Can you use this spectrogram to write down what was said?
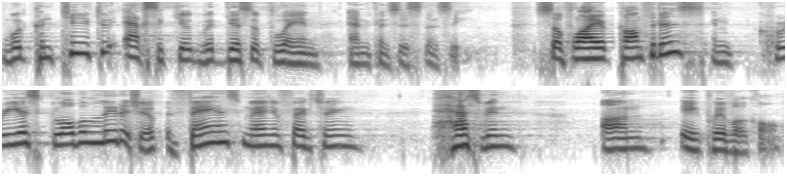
we'll continue to execute with discipline and consistency. Supplier confidence in Korea's global leadership, advanced manufacturing has been unequivocal.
